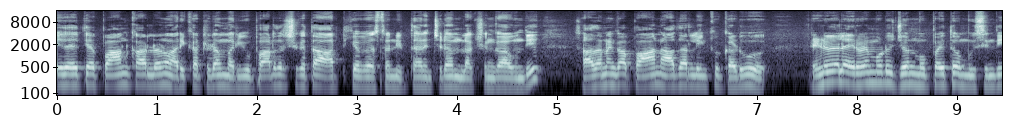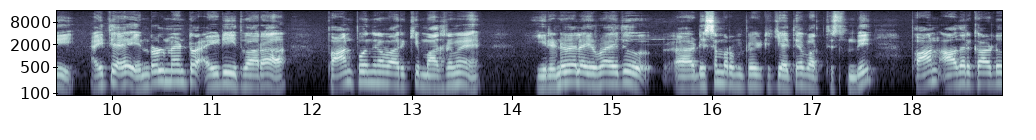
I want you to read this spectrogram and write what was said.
ఏదైతే పాన్ కార్డులను అరికట్టడం మరియు పారదర్శకత ఆర్థిక వ్యవస్థను నిర్ధారించడం లక్ష్యంగా ఉంది. సాధారణంగా పాన్ ఆధార్ లింక్ గడువు రెండు వేల ఇరవై మూడు జూన్ ముప్పైతో ముగిసింది. అయితే ఎన్రోల్మెంట్ ఐడి ద్వారా పాన్ పొందిన వారికి మాత్రమే ఈ రెండు వేల ఇరవై ఐదు డిసెంబర్ ముప్పై ఒకటికి అయితే వర్తిస్తుంది. పాన్ ఆధార్ కార్డు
